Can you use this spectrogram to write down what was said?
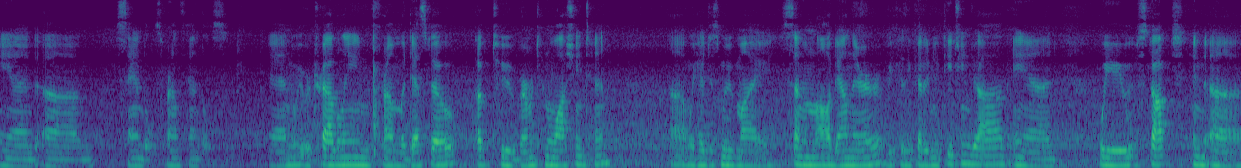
and um, sandals, brown sandals. And we were traveling from Modesto up to Bremerton, Washington. Uh, we had just moved my son-in-law down there because he got a new teaching job, and we stopped in uh,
